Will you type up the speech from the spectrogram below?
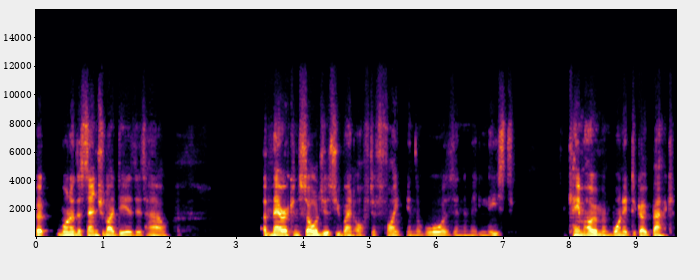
but one of the central ideas is how American soldiers who went off to fight in the wars in the Middle East came home and wanted to go back.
